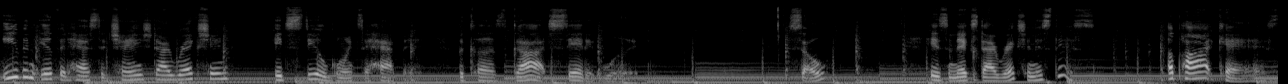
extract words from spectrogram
even if it has to change direction, it's still going to happen because God said it would. So, his next direction is this a podcast.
